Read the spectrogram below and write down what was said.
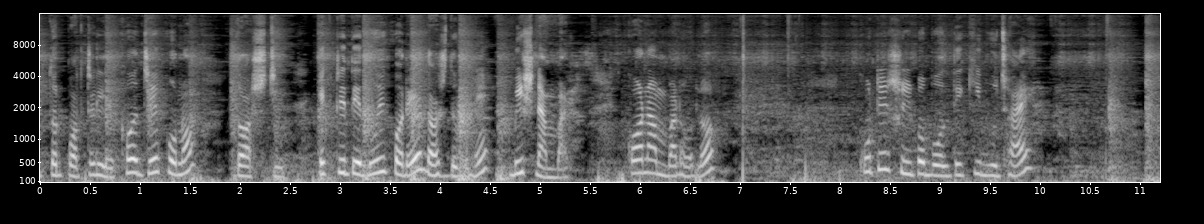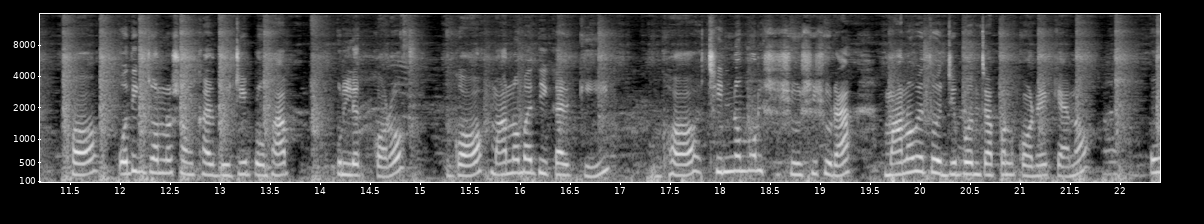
উত্তরপত্রে লেখো যে কোনো দশটি। একটিতে দুই করে দশ দুগুণে বিশ নাম্বার। ক নাম্বার হলো, কুটির শিল্প বলতে কি বোঝায়? খ, অধিক জনসংখ্যার দুইটি প্রভাব উল্লেখ করো। গ, মানবাধিকার কি? ঘ, ছিন্নমূল শিশু, শিশুরা মানবেত জীবনযাপন করে কেন? ও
